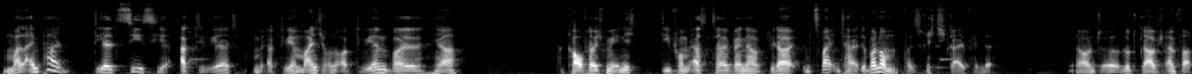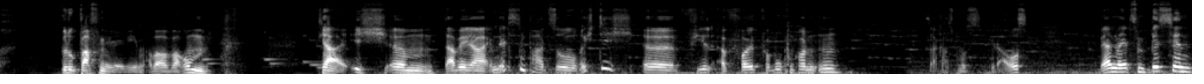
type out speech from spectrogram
mal ein paar DLCs hier aktiviert. Und mit aktivieren meine ich auch nur aktivieren, weil, ja, gekauft habe ich mir nicht. Die vom ersten Teil werden ja wieder im zweiten Teil übernommen, was ich richtig geil finde. Ja, und äh, Ludger habe ich einfach genug Waffen gegeben. Aber warum? Tja, ich, ähm, da wir ja im letzten Part so richtig äh, viel Erfolg verbuchen konnten, Sarkasmus wieder aus, werden wir jetzt ein bisschen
